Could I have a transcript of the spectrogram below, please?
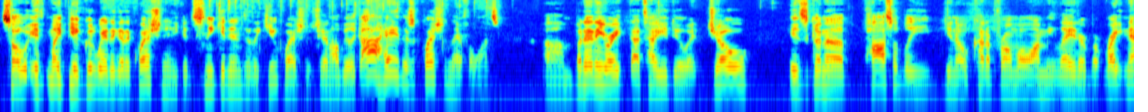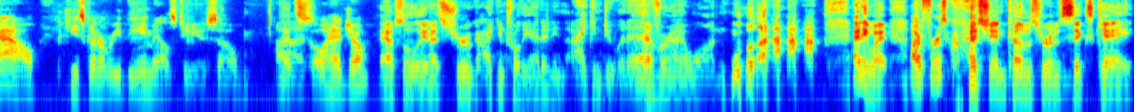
so it might be a good way to get a question, and you could sneak it into the Q questions channel. I'll be like, "Ah, hey, there's a question there for once." Um, but at any rate, that's how you do it. Joe is gonna possibly, you know, cut a promo on me later, but right now he's gonna read the emails to you. So uh, go ahead, Joe. Absolutely, and that's true. I control the editing. I can do whatever I want. anyway, our first question comes from 6K.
